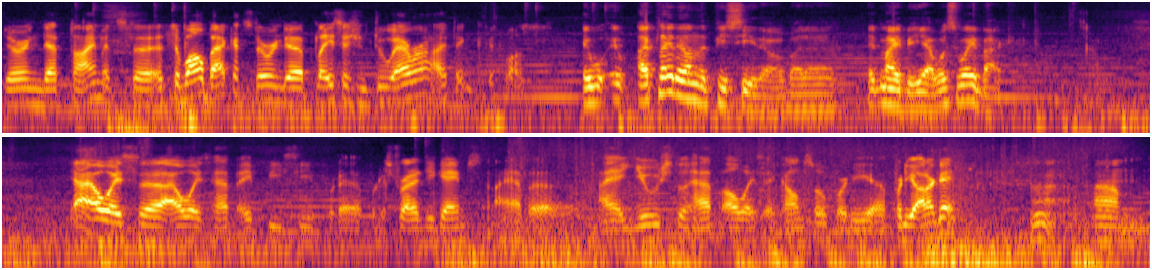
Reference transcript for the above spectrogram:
during that time. It's uh, it's a while back. It's during the PlayStation 2 era, I think it was. It, it, I played it on the PC though, but uh, it might be. Yeah, it was way back. Yeah, I always uh, I always have a PC for the for the strategy games, and I have a I used to have always a console for the uh, for the other game. Ah. Um,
